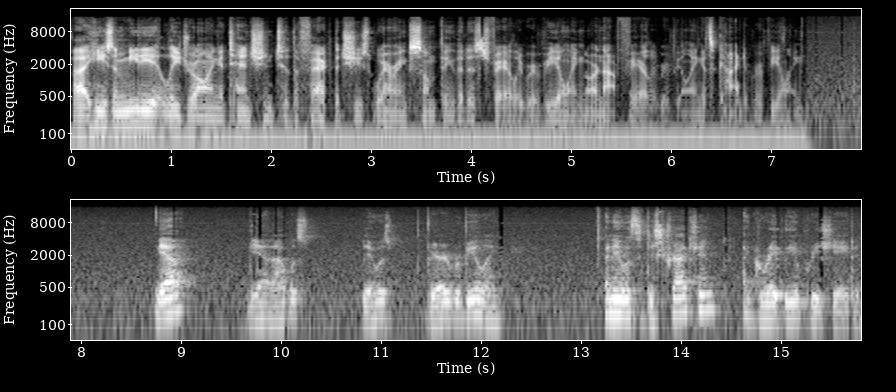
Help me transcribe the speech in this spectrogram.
Uh, he's immediately drawing attention to the fact that she's wearing something that is fairly revealing, or not fairly revealing, it's kind of revealing. Yeah, yeah, that was, it was very revealing. And it was a distraction I greatly appreciated.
